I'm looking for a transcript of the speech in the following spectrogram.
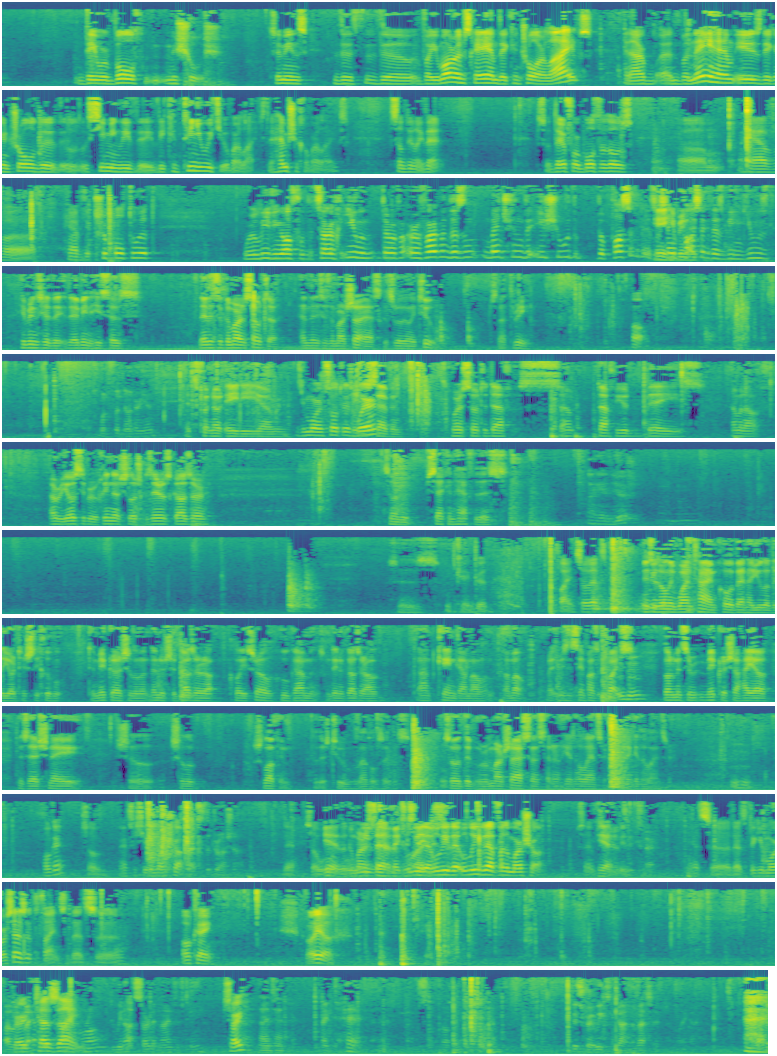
they were both mishulish. So it means the the vayumara chayim they control our lives, and our banehem is they control the, the seemingly the, the continuity of our lives, the hemshich of our lives, something like that. So therefore, both of those um, have uh, have the triple to it. We're leaving off with the tzarech even. The Rav Hartman doesn't mention the issue the, the pasuk. It's Yeah, the same pasuk that's being used. He brings here the, I mean, he says, then this is the Gemara in Sota, and then he says the Maharsha asks, it's really only two. It's not three. Oh, What footnote are you in? It's footnote 80, um, Gemara and Sota is where? 87. Where Sota Daf, Daf Yud Beis, Amad Aleph. Ariyosi Baruchina, Shalosh Gazeros Gazar. It's on the second half of this. says, Okay, good. Fine. So that's This is only one time, Kol Ben Hayula Leyor Tishlichuhu. To Mikra Shalom Nenu Shagazar Kol Yisrael, Hu Gam, Denu Gazar Al Kain Gam Al Amo. Right, use the same passage twice. Mm-hmm. V'on Mitzvah Mikra Shahaya, a Shnei Shal- Shlofim. So there's two levels of this. So the Maharsha says, I don't know, he has the whole answer. I didn't get the whole answer. okay. So I have to see the Maharsha. That's the draw shot. Yeah. So Yeah, we'll, the we'll Gemara leave said that. makes we'll, leave that, we'll leave that. We'll leave that for the Maharsha. So, Yeah. so That's fair. that's uh, that's the Gemara says it. Fine. So that's uh, okay. Shkoyach. By the Very way, do I have the Tezain. time wrong? Do we not start at 9.15? Sorry. Nine ten. 9.10. So, okay. Two straight weeks have gotten the message.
